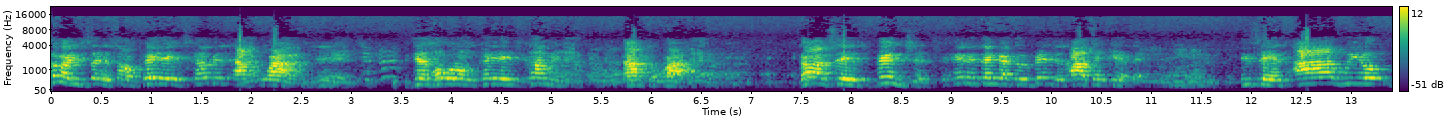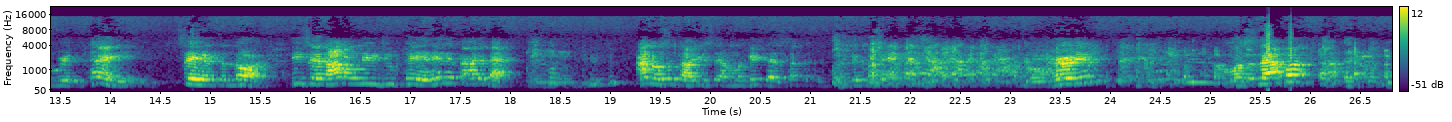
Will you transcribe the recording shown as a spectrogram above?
Somebody used to say the song, payday's coming after a while. Just hold on, payday's coming after a while. God says vengeance. Anything got to do with vengeance, I'll take care of that. He says, I will repay, saith the Lord. He says, I don't need you paying anybody back. Mm-hmm. I know sometimes you say, I'm going to get that sucker. I'm going to hurt him. I'm going to slap her.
